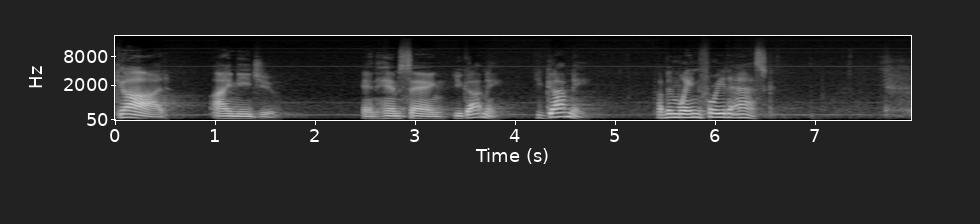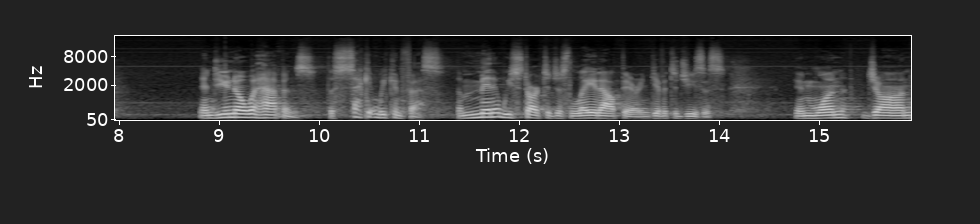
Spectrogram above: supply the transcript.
God, I need you. And Him saying, You got me. You got me. I've been waiting for you to ask. And do you know what happens the second we confess? The minute we start to just lay it out there and give it to Jesus. In 1 John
